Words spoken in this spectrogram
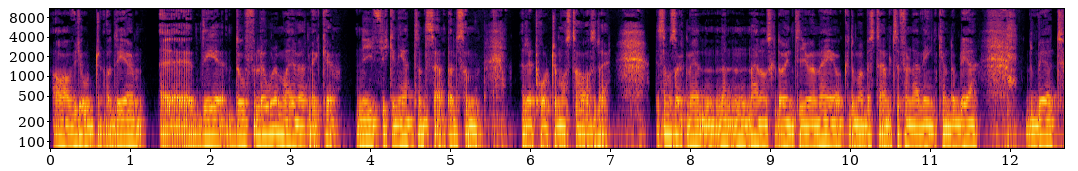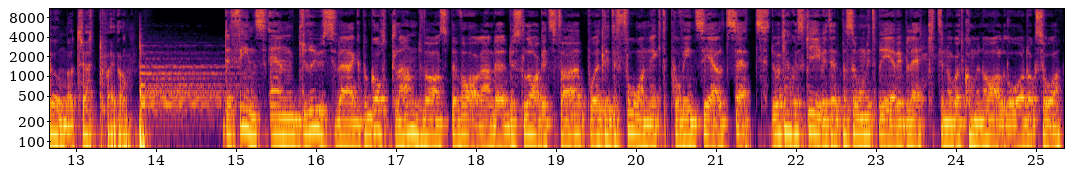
avgjord. Och det, eh, det, då förlorar man ju väldigt mycket. Nyfikenheten till exempel som reporter måste ha. Och så där. Det är samma sak med när de ska då intervjua mig och de har bestämt sig för den här vinkeln. Då blir jag, då blir jag tung och trött på en gång. Det finns en grusväg på Gotland vars bevarande du slagits för på ett lite fånigt provinsiellt sätt. Du har kanske skrivit ett personligt brev i bläck till något kommunalråd och så.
